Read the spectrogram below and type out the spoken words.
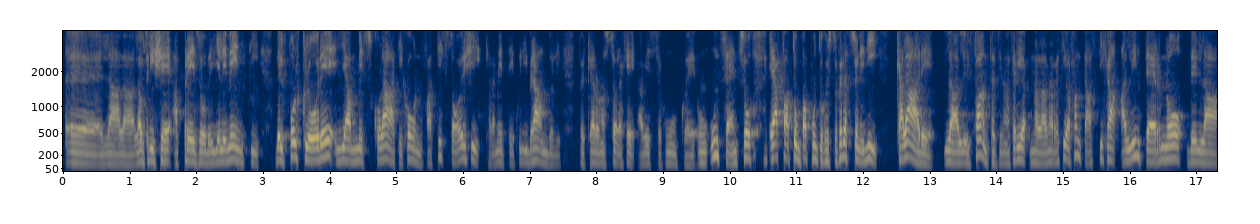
eh, la, la, l'autrice ha preso degli elementi del folklore, li ha mescolati con fatti storici, chiaramente equilibrandoli perché era una storia che avesse comunque un, un senso, e ha fatto un po' appunto questa operazione di calare la, il fantasy, la, la, narrativa fantastica all'interno della,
